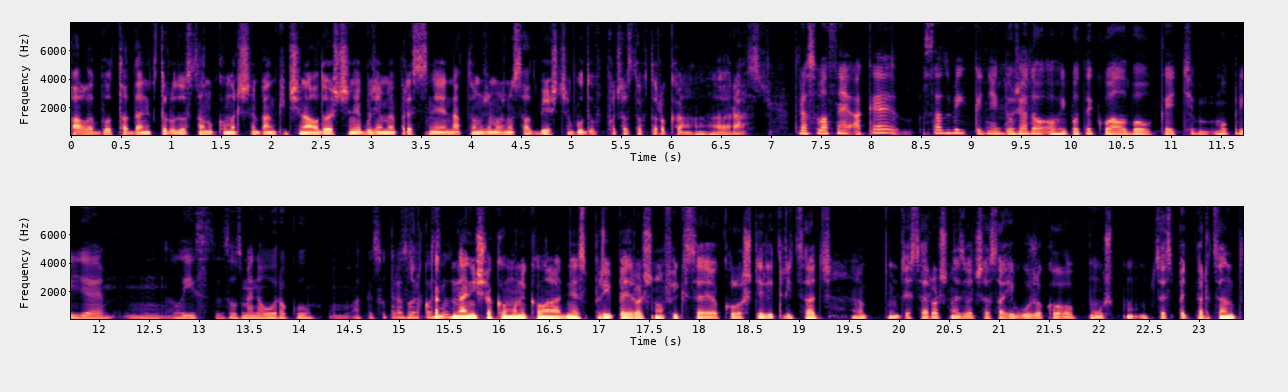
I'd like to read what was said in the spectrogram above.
alebo tá daň, ktorú ktorú dostanú komerčné banky, či náhodou ešte nebudeme presne na tom, že možno sadzby ešte budú počas tohto roka rásť. Teraz vlastne aké sadzby, keď niekto žiada o hypotéku alebo keď mu príde mm, list so zmenou úroku, aké sú teraz úrokové sadzby? Najnižšia komunikovaná dnes pri 5-ročnom fixe je okolo 4,30, 10-ročné zväčša sa hýbu už, okolo, už cez 5%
